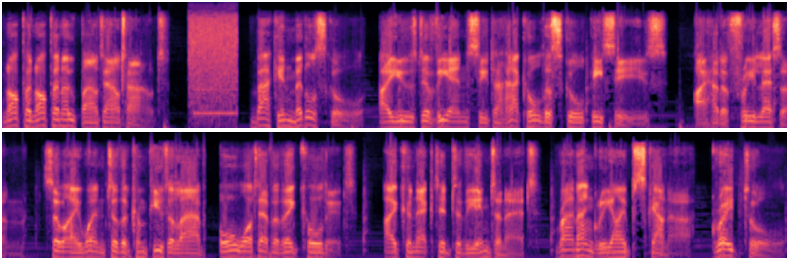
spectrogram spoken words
Noppa noppa nope out out out. Back in middle school, I used a VNC to hack all the school PCs. I had a free lesson, so I went to the computer lab, or whatever they called it. I connected to the internet, ran Angry IP Scanner, great tool,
